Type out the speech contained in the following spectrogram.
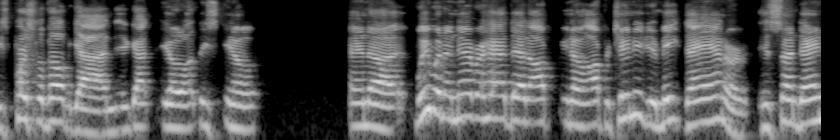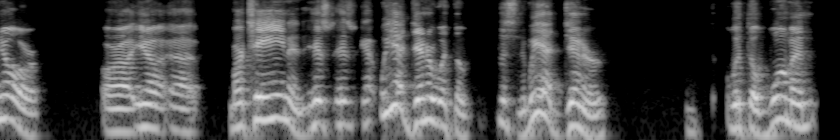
he's a personal development guy and he got, you know, at least, you know, and uh, we would have never had that op- you know opportunity to meet Dan or his son Daniel or or uh, you know uh, Martine and his his we had dinner with the listen we had dinner with the woman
